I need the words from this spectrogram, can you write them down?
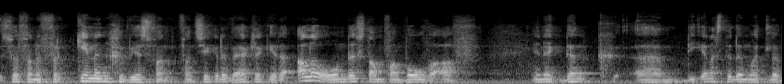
soort van 'n verkenning gewees van van sekere werklikhede. Alle honde stam van wolwe af. En ek dink ehm um, die enigste ding wat hulle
